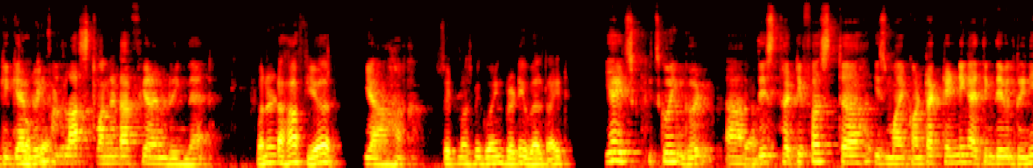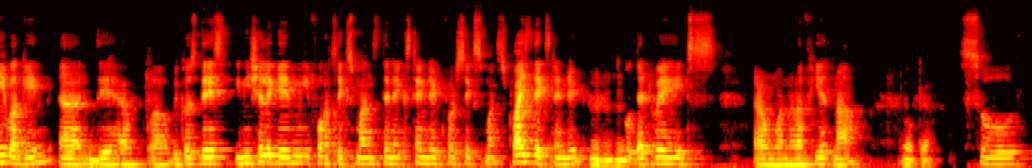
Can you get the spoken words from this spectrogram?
gig I'm doing Okay. for the last one and a half year. I'm doing that. One and a half year. Yeah, So it must be going pretty well, right? Yeah, it's it's going good. Uh, Yeah. this 31st uh, is my contract ending. I think they will renew again uh, if Mm. they have uh, because they s- initially gave me for six months, then extended for six months. Twice they extended. Mm-hmm. So that way it's around one and a half year now. Okay. So,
